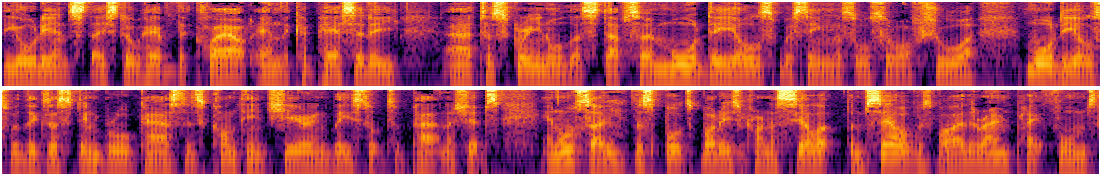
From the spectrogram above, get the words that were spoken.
the audience, they still have the clout and the capacity uh, to screen all this stuff. So more deals. We're seeing this also offshore. More deals with existing broadcasters, content sharing, these sorts of partnerships, and also the sports bodies trying to sell it themselves via their own platforms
